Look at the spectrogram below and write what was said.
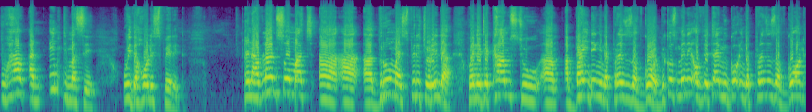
to have an intimacy with the Holy Spirit. And I've learned so much uh, uh, uh, through my spiritual reader when it comes to um, abiding in the presence of God. Because many of the time we go in the presence of God,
